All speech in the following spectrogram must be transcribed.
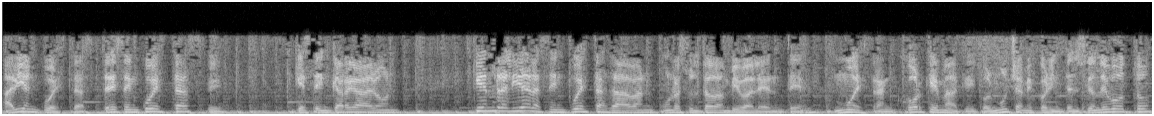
Había encuestas, tres encuestas que se encargaron que en realidad las encuestas daban un resultado ambivalente. Muestran Jorge Macri con mucha mejor intención de voto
